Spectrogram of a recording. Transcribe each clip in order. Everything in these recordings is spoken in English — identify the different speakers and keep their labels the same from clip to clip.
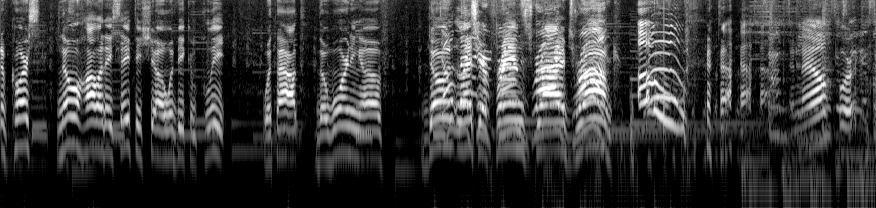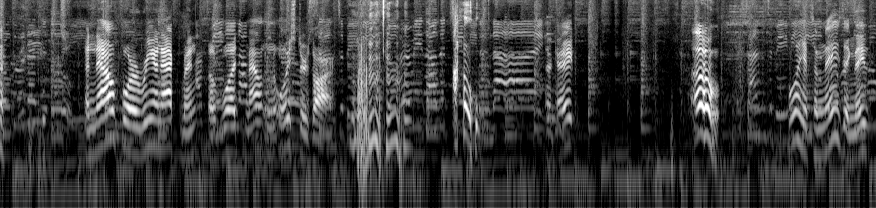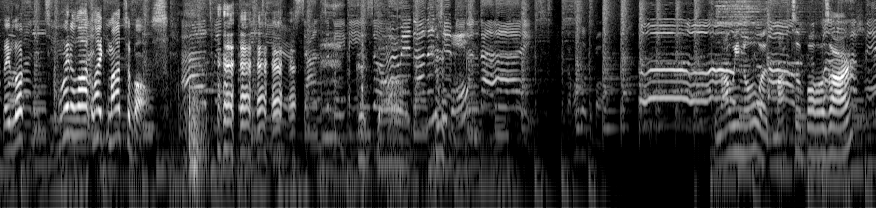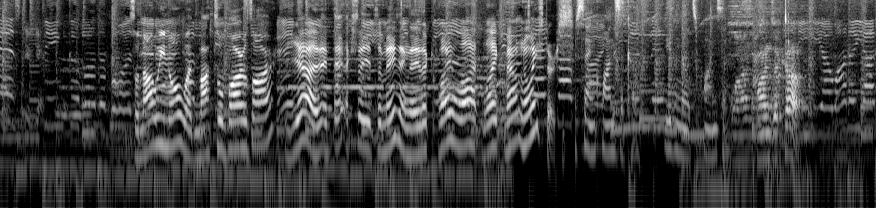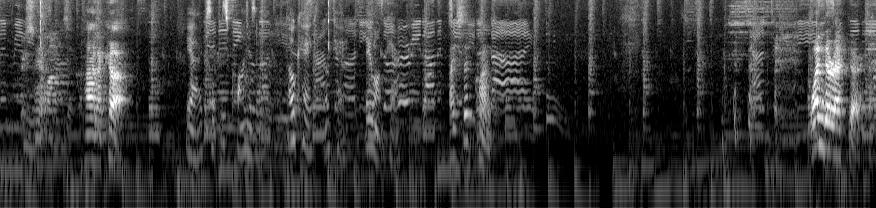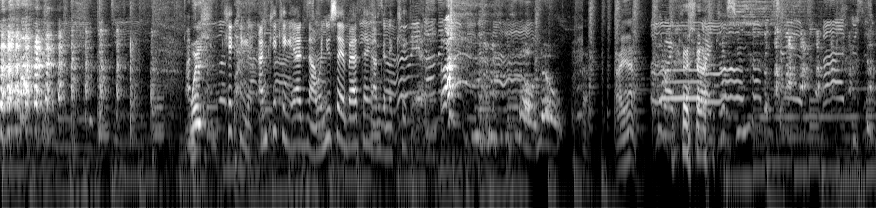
Speaker 1: Of course, no holiday safety show would be complete without the warning of don't, let, your, friends drive drunk. Oh! and now for and now for a reenactment of what mountain oysters are.
Speaker 2: oh!
Speaker 1: Okay. Oh! Boy, it's amazing. They they look quite a lot like matzo balls.
Speaker 2: Good dog. So now we know what matzo balls are. So now we know what matzo balls are.
Speaker 1: Yeah, it, it- actually, it's amazing. They look quite a lot like mountain oysters.
Speaker 3: You're saying Kwanzaa, even though it's Kwanzaa.
Speaker 1: Kwanzaa cup. Yeah. Hanukkah.
Speaker 3: Yeah, except it's Kwanzaa. Okay, okay. They won't care.
Speaker 1: I said Kwanzaa. One director.
Speaker 3: I'm
Speaker 1: Wait.
Speaker 3: kicking it. I'm kicking Ed now. When you say a bad thing, I'm going to kick Ed.
Speaker 1: Oh no. I am.
Speaker 3: Should I, should I kiss him?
